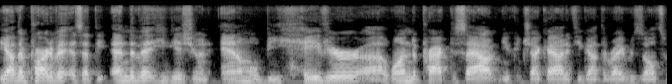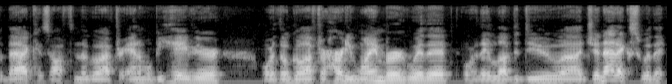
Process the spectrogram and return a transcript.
The other part of it is at the end of it, he gives you an animal behavior, uh, one to practice out. You can check out if you got the right results with that, because often they'll go after animal behavior, or they'll go after Hardy Weinberg with it, or they love to do uh, genetics with it,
